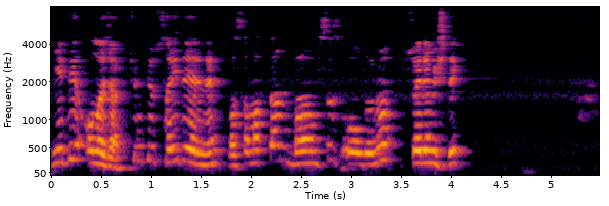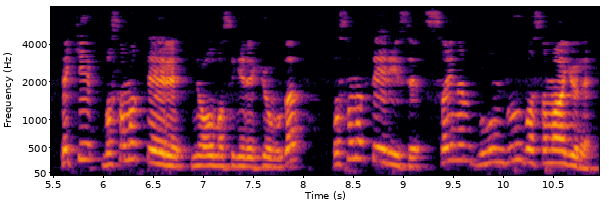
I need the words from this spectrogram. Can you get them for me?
7 olacak. Çünkü sayı değerinin basamaktan bağımsız olduğunu söylemiştik. Peki basamak değeri ne olması gerekiyor burada? Basamak değeri ise sayının bulunduğu basamağa göre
